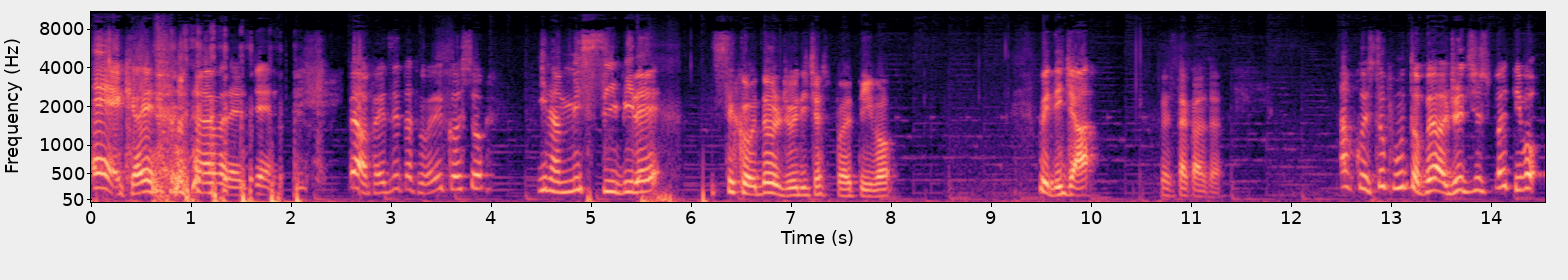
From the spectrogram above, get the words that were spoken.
Eh, credo, una del genere. Però ha presentato un ricorso inammissibile secondo il giudice sportivo. Quindi già questa cosa. A questo punto però il giudice sportivo,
